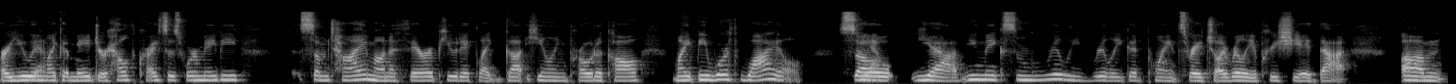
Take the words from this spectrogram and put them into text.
Are you yeah. in like a major health crisis where maybe some time on a therapeutic like gut healing protocol might be worthwhile? So yeah. yeah you make some really really good points rachel. I really appreciate that um,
